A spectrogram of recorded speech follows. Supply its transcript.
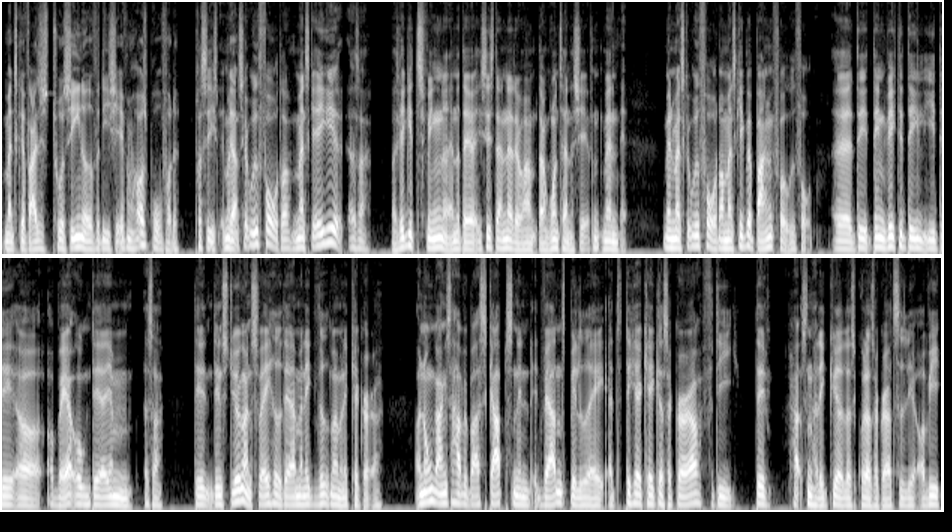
man skal faktisk turde sige noget, fordi chefen har også brug for det. Præcis. Man ja. skal udfordre. Man skal ikke, altså, man skal ikke tvinge noget andet. Der. I sidste ende er det jo ham, der er en grund til, at han er chefen. Men, Ja. men man skal udfordre, og man skal ikke være bange for at udfordre. Øh, det, det er en vigtig del i det at, at være ung. Det er, jamen, altså, det, det er en styrke og en svaghed, det er, at man ikke ved, hvad man ikke kan gøre. Og nogle gange så har vi bare skabt sådan en, et verdensbillede af, at det her kan ikke lade sig gøre, fordi det har, sådan har det ikke lade kunne lade sig gøre tidligere. Og vi,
